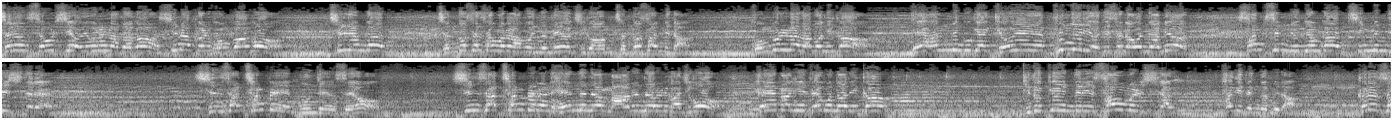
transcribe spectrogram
저는 서울시 의원을 하다가 신학을 공부하고 7년간 전도사 생활을 하고 있는데요. 지금 전도사입니다. 공부를 하다 보니까 대한민국의 교회의 분열이 어디서 나왔냐면 36년간 식민지 시절에 신사참배의 문제였어요. 신사참배를 했느냐 마느냐를 가지고 해방이 되고 나니까 기독교인들이 싸움을 시작하게 된 겁니다. 그래서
